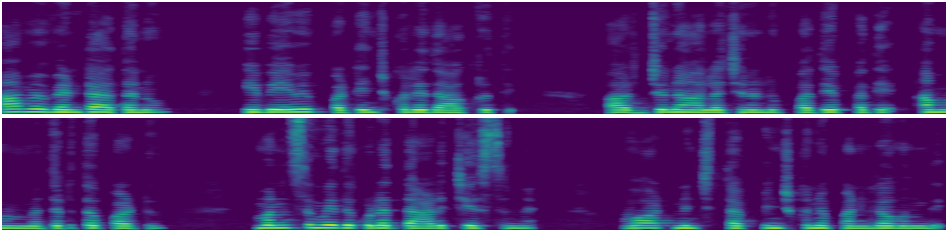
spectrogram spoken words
ఆమె వెంట అతను ఇవేమీ పట్టించుకోలేదు ఆకృతి. అర్జున ఆలోచనలు పదే పదే ఆమె మెదడుతో పాటు మనసు మీద కూడా దాడి చేస్తున్నాయి. వాటి నుంచి తప్పించుకునే పనిలో ఉంది.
